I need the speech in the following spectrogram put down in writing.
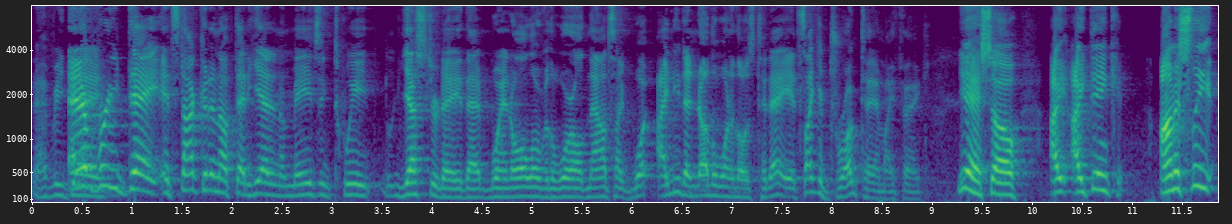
Every day. Every day. It's not good enough that he had an amazing tweet yesterday that went all over the world. Now it's like, what? I need another one of those today. It's like a drug to him, I think. Yeah, so I, I think honestly,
